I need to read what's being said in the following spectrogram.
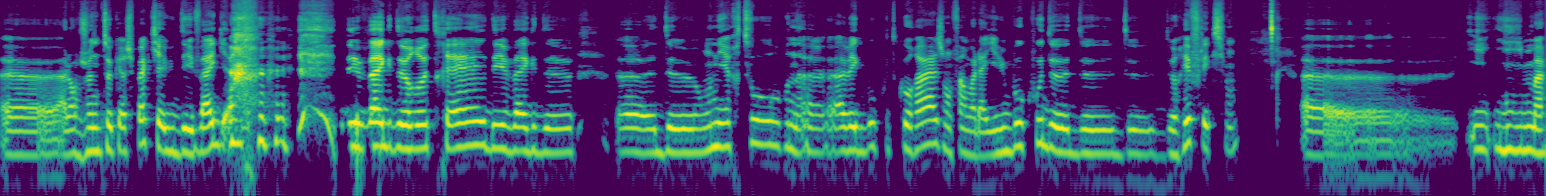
Euh, alors je ne te cache pas qu'il y a eu des vagues, des vagues de retrait, des vagues de, on y retourne avec beaucoup de courage. Enfin voilà, il y a eu beaucoup de, de, de, de réflexion. Euh, il, il, a,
